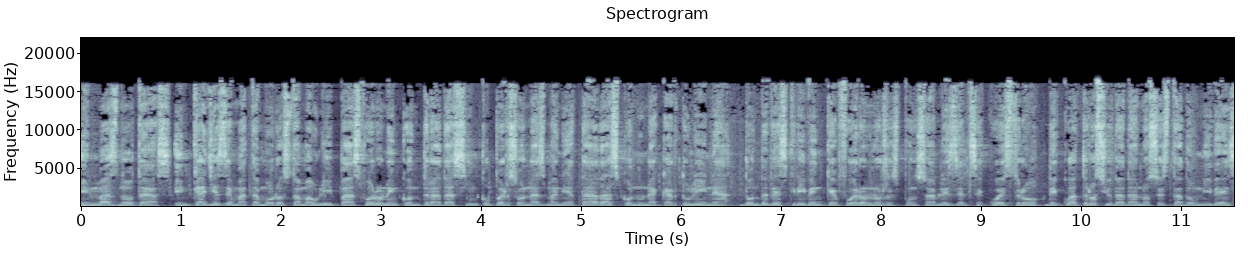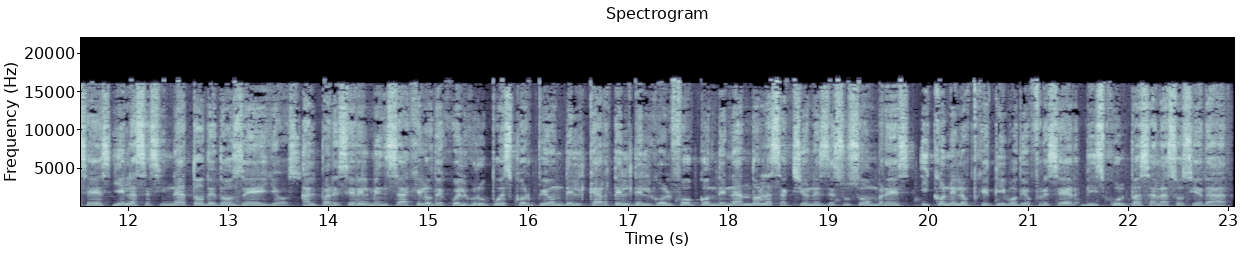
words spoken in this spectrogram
En más notas, en calles de Matamoros, Tamaulipas, fueron encontradas cinco personas maniatadas con una cartulina donde describen que fueron los responsables del secuestro de cuatro ciudadanos estadounidenses y el asesinato de dos de ellos. Al parecer el mensaje lo dejó el grupo escorpión del cártel del Golfo condenando las acciones de sus hombres y con el objetivo de ofrecer disculpas a la sociedad.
